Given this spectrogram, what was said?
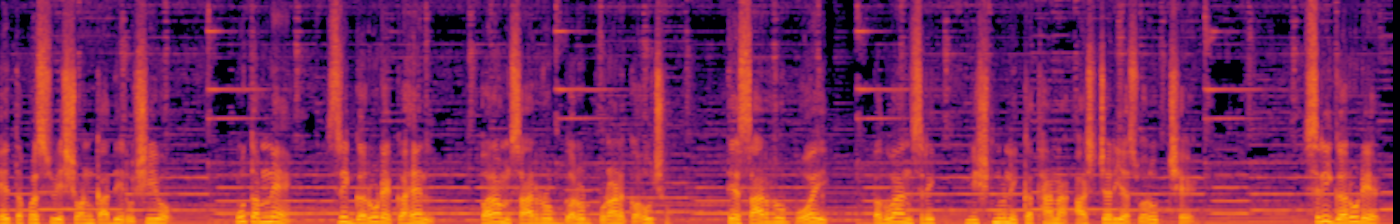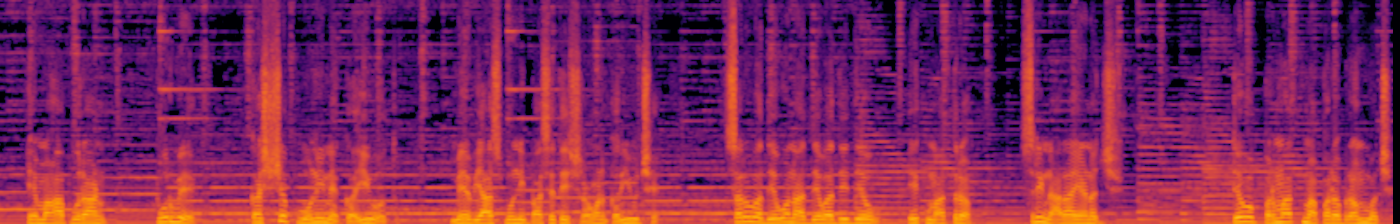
હે તપસ્વી શોનકાદી ઋષિઓ, હું તમને શ્રી ગરુડે કહેલ પરમ સારરૂપ ગરુડ પુરાણ કહું છું. તે સારરૂપ હોય ભગવાન શ્રી વિષ્ણુની કથાના આશ્ચર્ય સ્વરૂપ છે. શ્રી ગરુડે એ મહાપુરાણ પૂર્વે કશ્યપ મુનિને કહ્યું હતું, મેં વ્યાસ મુનિ પાસેથી શ્રવણ કર્યું છે. સર્વ દેવોના દેવાધિદેવ એકમાત્ર શ્રી નારાયણ જ. તેઓ પરમાત્મા પરબ્રહ્મ છે.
